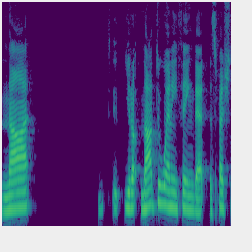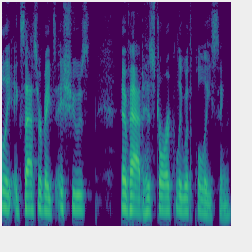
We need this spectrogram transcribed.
not you know not do anything that especially exacerbates issues have had historically with policing.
